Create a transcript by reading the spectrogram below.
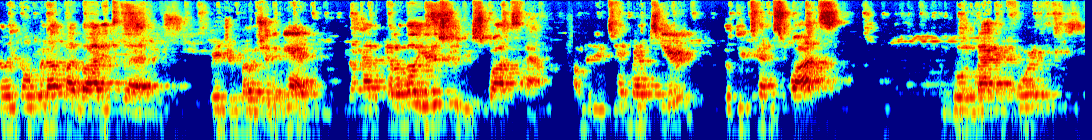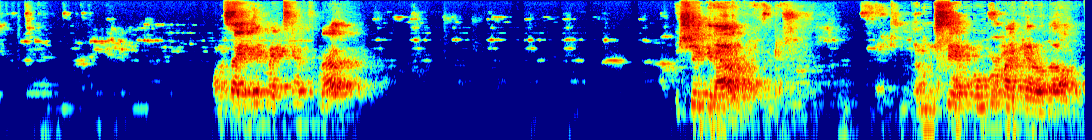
Really open up my body to that range of motion. Again, you don't have a kettlebell, you're just to do squats now. I'm to do 10 reps here. You'll do 10 squats. I'm going back and forth. Once I hit my 10th rep, shake it out. I'm going to stand over my kettlebell.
